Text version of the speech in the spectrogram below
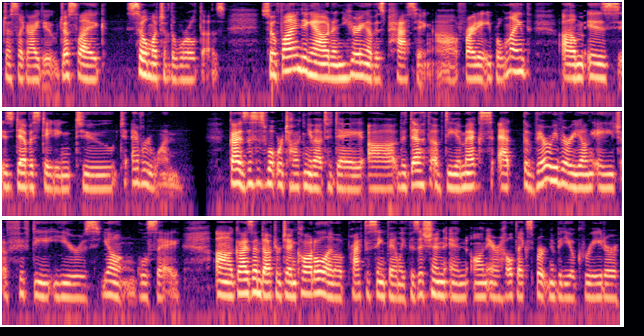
just like I do, just like so much of the world does. So finding out and hearing of his passing uh, Friday, April 9th, um, is is devastating to to everyone. Guys, this is what we're talking about today. Uh, the death of DMX at the very, very young age of 50 years young, we'll say. Uh, guys, I'm Dr. Jen Caudle. I'm a practicing family physician and on air health expert and a video creator.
